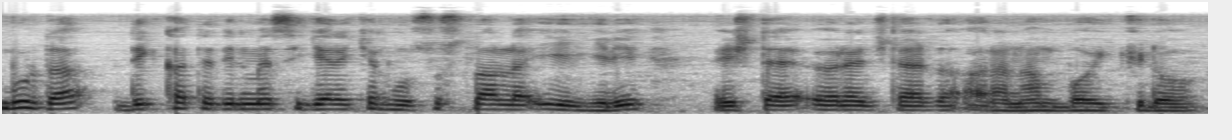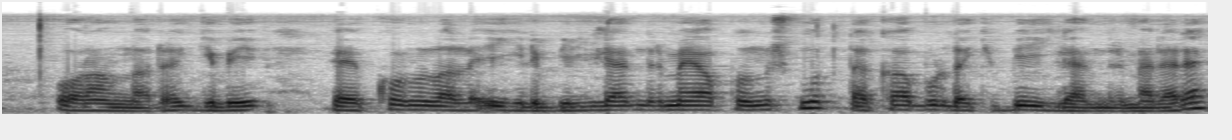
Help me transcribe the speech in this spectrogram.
Burada dikkat edilmesi gereken hususlarla ilgili işte öğrencilerde aranan boy kilo oranları gibi e, konularla ilgili bilgilendirme yapılmış. Mutlaka buradaki bilgilendirmelere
